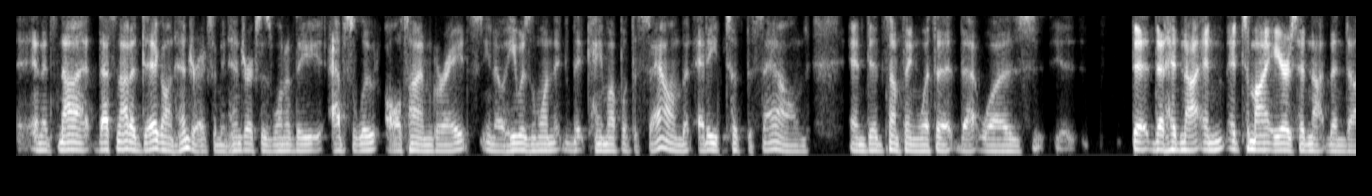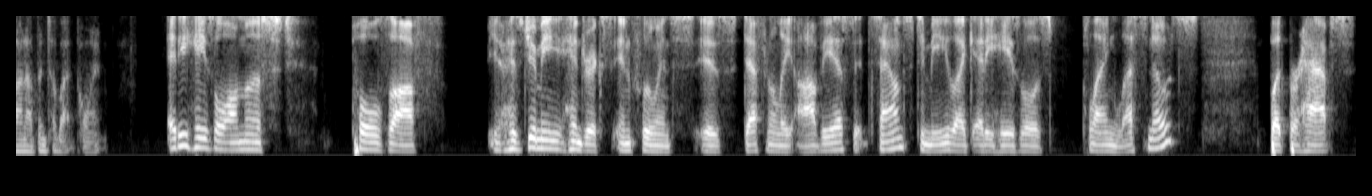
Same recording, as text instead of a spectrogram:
And it's not that's not a dig on Hendrix. I mean, Hendrix is one of the absolute all-time greats. You know, he was the one that, that came up with the sound, but Eddie took the sound and did something with it that was that that had not and to my ears had not been done up until that point. Eddie Hazel almost pulls off you know his Jimi Hendrix influence is definitely obvious. It sounds to me like Eddie Hazel is playing less notes, but perhaps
